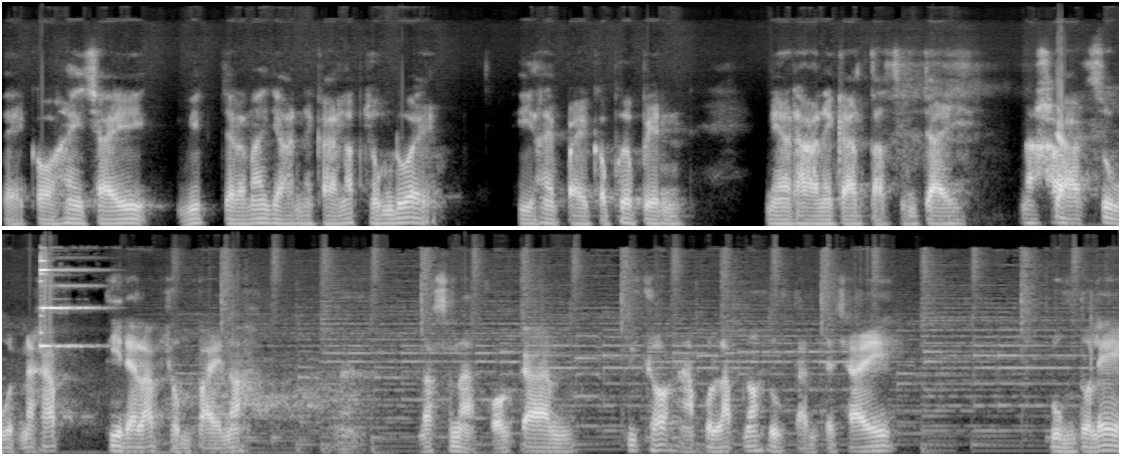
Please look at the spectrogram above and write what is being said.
แต่ก็ให้ใช้วิจารณญาณในการรับชมด้วย ที่ให้ไปก็เพื่อเป็นแนวทางในการตัดสินใจนะครับจากสูตรนะครับที่ได้รับชมไปเนาะลักษณะของการวิเคราะห์หาผลลัพธ์เนาะลูกตันจะใช้กลุ่มตัวเลข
